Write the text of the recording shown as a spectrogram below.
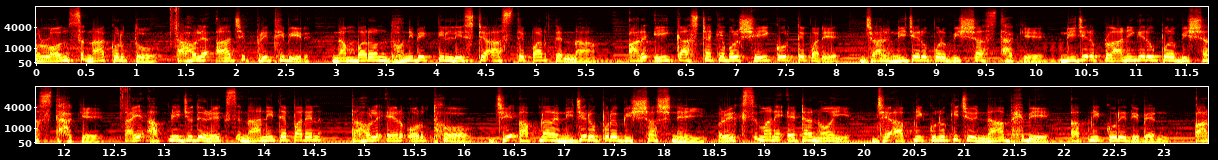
লঞ্চ না করত, তাহলে আজ পৃথিবীর নাম্বার ওয়ান ধনী ব্যক্তির লিস্টে আসতে পারতেন না। আর এই কাজটা কেবল সেই করতে পারে যার নিজের উপর বিশ্বাস থাকে, নিজের প্ল্যানিংয়ের উপর বিশ্বাস থাকে। তাই আপনি যদি রিস্ক না নিতে পারেন, তাহলে এর অর্থ যে আপনার নিজের উপরে বিশ্বাস নেই। রিস্ক মানে এটা নয় যে আপনি কোনো কিছুই না ভেবে আপনি করে দিবেন, আর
